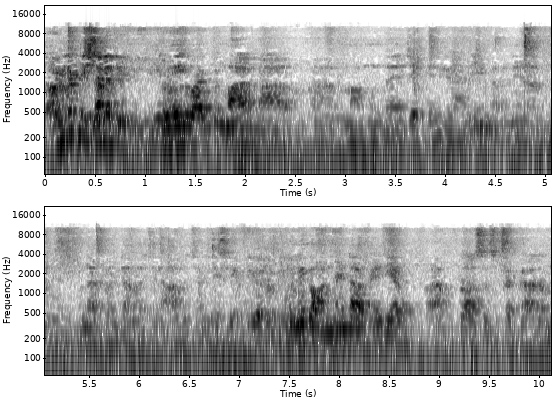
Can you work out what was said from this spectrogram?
గవర్నమెంట్ ఇష్టం అది ఈ రోజు వరకు మా మా మా ముందని చెప్పింది కానీ నేను అర్థం చేసుకున్న అటువంటి ఆలోచన ఆలోచన. Only government of India process ప్రకారం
